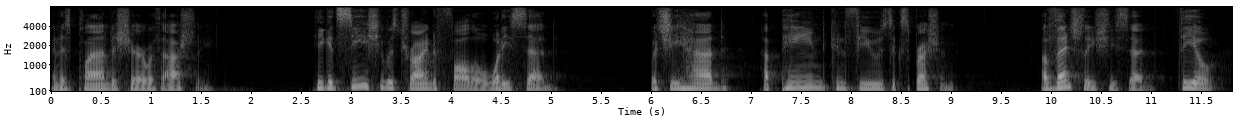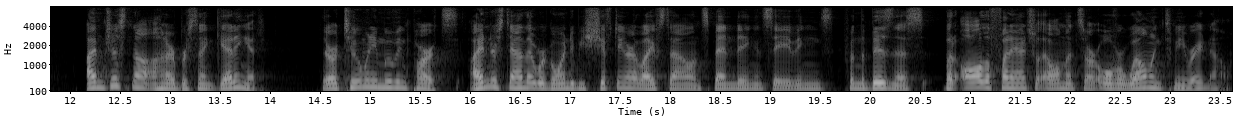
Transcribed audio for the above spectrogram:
and his plan to share with Ashley. He could see she was trying to follow what he said, but she had a pained, confused expression. Eventually, she said, Theo, I'm just not 100% getting it. There are too many moving parts. I understand that we're going to be shifting our lifestyle and spending and savings from the business, but all the financial elements are overwhelming to me right now.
